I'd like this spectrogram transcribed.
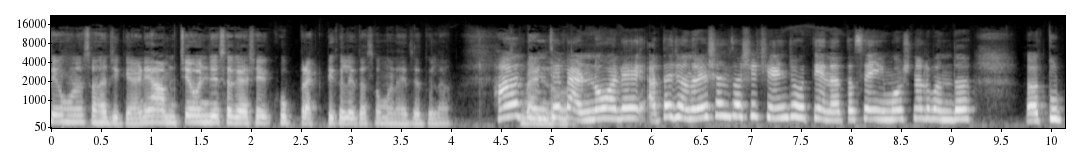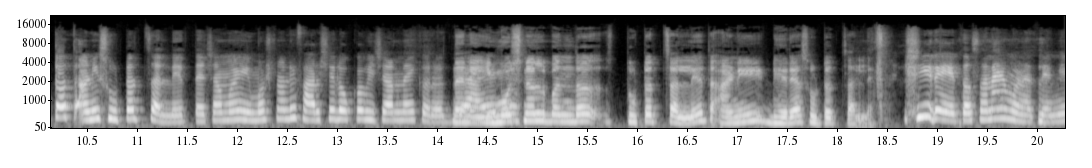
ते होणं साहजिक आहे. आणि आमचे म्हणजे सगळे असे खूप प्रॅक्टिकल आहेत असं म्हणायचं तुला. हा तुमचे ब्याण्णव. वाले आता जनरेशन जशी चेंज होतीये ना तसे इमोशनल बंध अ, तुटत आणि सुटत चाललेत त्याच्यामुळे इमोशनली फारसे लोक विचार नाही करत. नाही इमोशनल बंध तुटत चाललेत आणि ढेऱ्या सुटत चालल्यात. शिरे तसं नाही म्हणत मी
